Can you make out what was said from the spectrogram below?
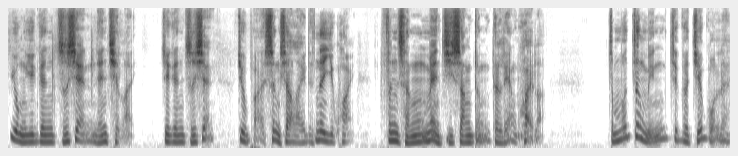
用一根直线连起来，这根直线就把剩下来的那一块分成面积相等的两块了。怎么证明这个结果呢？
